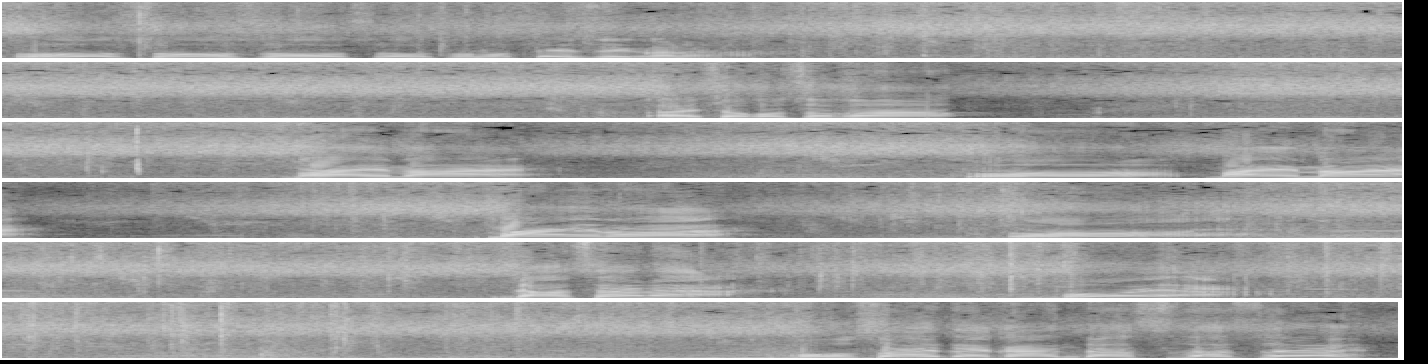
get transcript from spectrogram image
そうそうそうそうそのペースでいかな。はいそこそこ。前前。そう前前。前前。そう。出さな。そうや抑えたかん。出す出す。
